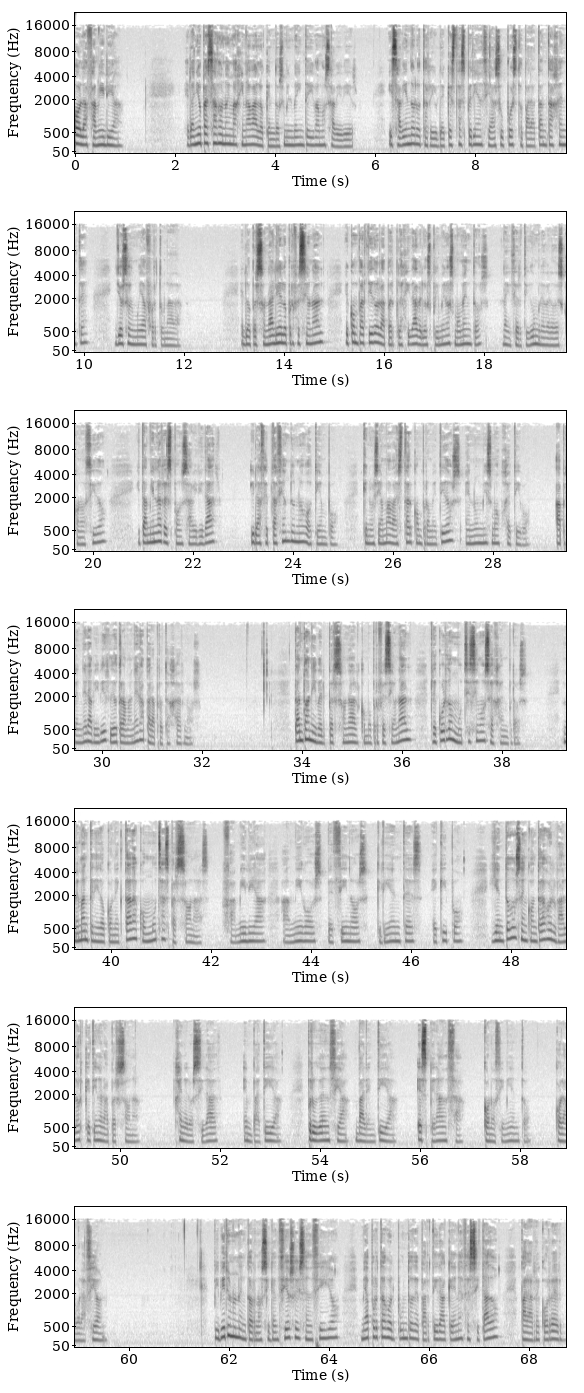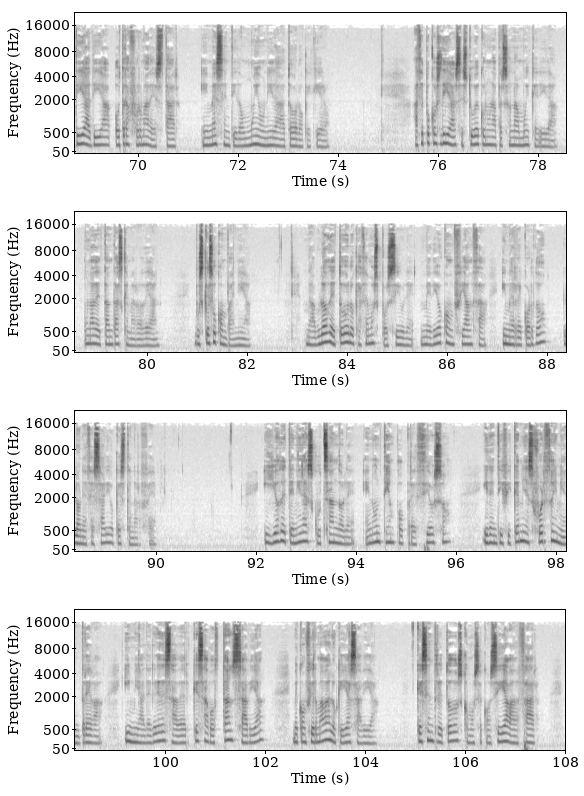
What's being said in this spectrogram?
Hola familia. El año pasado no imaginaba lo que en 2020 íbamos a vivir y sabiendo lo terrible que esta experiencia ha supuesto para tanta gente, yo soy muy afortunada. En lo personal y en lo profesional he compartido la perplejidad de los primeros momentos, la incertidumbre de lo desconocido y también la responsabilidad y la aceptación de un nuevo tiempo que nos llamaba a estar comprometidos en un mismo objetivo, aprender a vivir de otra manera para protegernos. Tanto a nivel personal como profesional, recuerdo muchísimos ejemplos. Me he mantenido conectada con muchas personas, familia, amigos, vecinos, clientes, equipo, y en todos he encontrado el valor que tiene la persona. Generosidad, empatía, prudencia, valentía, esperanza, conocimiento, colaboración. Vivir en un entorno silencioso y sencillo me ha aportado el punto de partida que he necesitado para recorrer día a día otra forma de estar y me he sentido muy unida a todo lo que quiero. Hace pocos días estuve con una persona muy querida, una de tantas que me rodean. Busqué su compañía. Me habló de todo lo que hacemos posible, me dio confianza y me recordó lo necesario que es tener fe. Y yo detenida escuchándole en un tiempo precioso, identifiqué mi esfuerzo y mi entrega y me alegré de saber que esa voz tan sabia me confirmaba lo que ya sabía, que es entre todos como se consigue avanzar,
